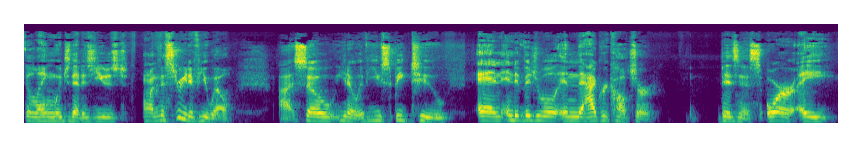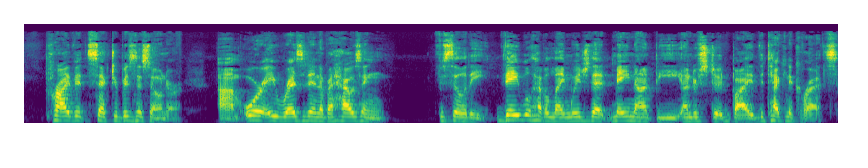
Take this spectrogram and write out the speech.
the language that is used on the street, if you will. Uh, so, you know, if you speak to an individual in the agriculture business or a private sector business owner um, or a resident of a housing facility, they will have a language that may not be understood by the technocrats.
